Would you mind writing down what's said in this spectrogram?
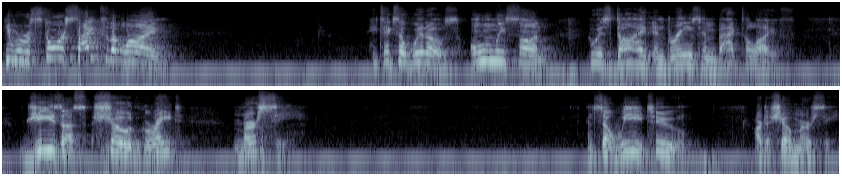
He will restore sight to the blind. He takes a widow's only son who has died and brings him back to life. Jesus showed great mercy. And so we too are to show mercy.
